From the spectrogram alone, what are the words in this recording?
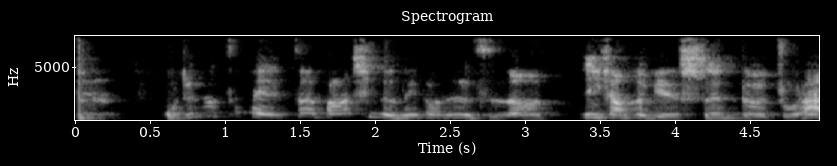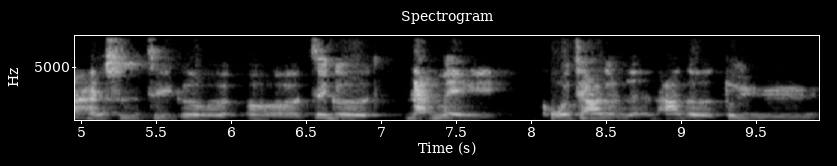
嗯我觉得在在巴西的那段日子呢，印象特别深的，主要还是这个呃，这个南美国家的人，他的对于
